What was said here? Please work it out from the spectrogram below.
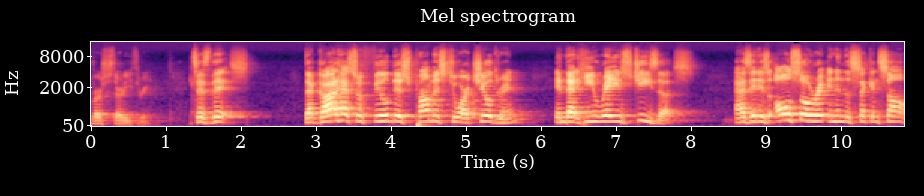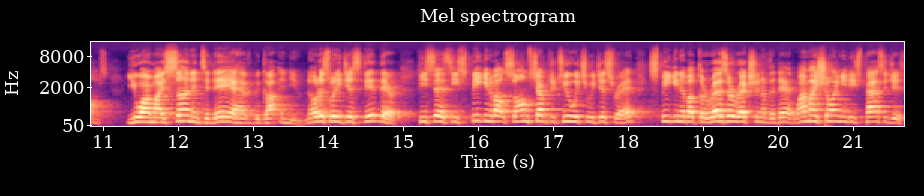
verse 33. It says this that God has fulfilled this promise to our children in that He raised Jesus, as it is also written in the second Psalms. You are my son, and today I have begotten you. Notice what he just did there. He says he's speaking about Psalms chapter 2, which we just read, speaking about the resurrection of the dead. Why am I showing you these passages?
